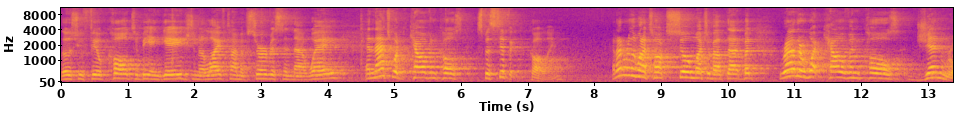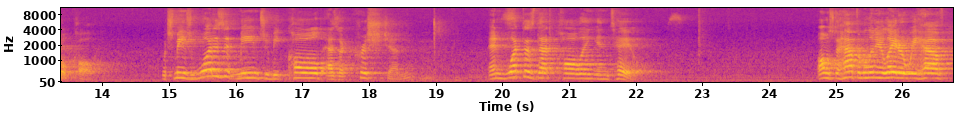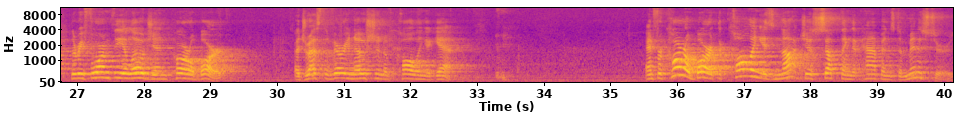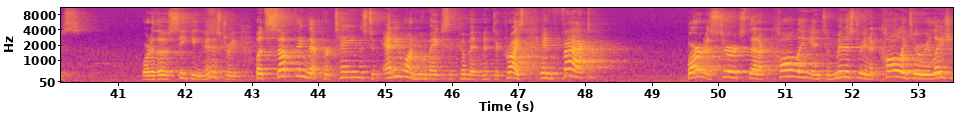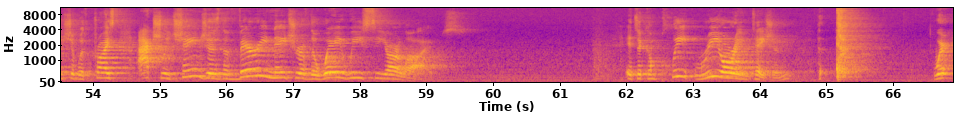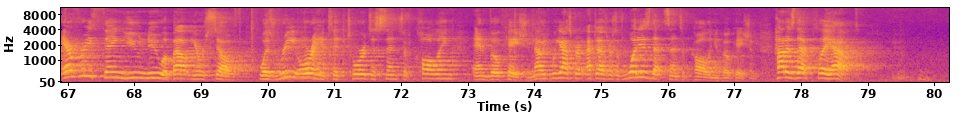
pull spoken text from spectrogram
those who feel called to be engaged in a lifetime of service in that way. And that's what Calvin calls specific calling. And I don't really want to talk so much about that, but rather what Calvin calls general calling, which means what does it mean to be called as a Christian, and what does that calling entail? Almost a half a millennia later, we have the Reformed theologian Karl Barth address the very notion of calling again. And for Karl Barth, the calling is not just something that happens to ministers or to those seeking ministry, but something that pertains to anyone who makes a commitment to Christ. In fact, Barth asserts that a calling into ministry and a calling to a relationship with Christ actually changes the very nature of the way we see our lives. It's a complete reorientation where everything you knew about yourself was reoriented towards a sense of calling and vocation. Now, we ask, have to ask ourselves what is that sense of calling and vocation? How does that play out?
